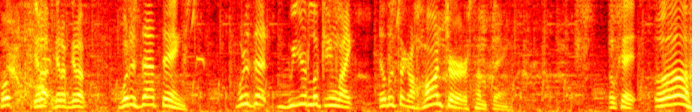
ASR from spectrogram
Oh, get up, get up, get up. What is that thing? What is that weird looking like? It looks like a haunter or something. Okay. Ugh.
